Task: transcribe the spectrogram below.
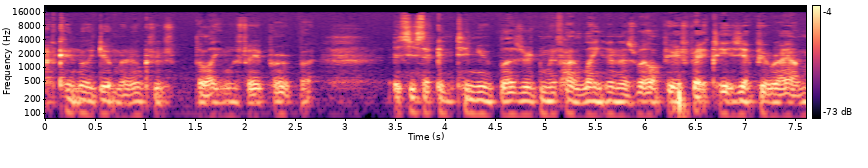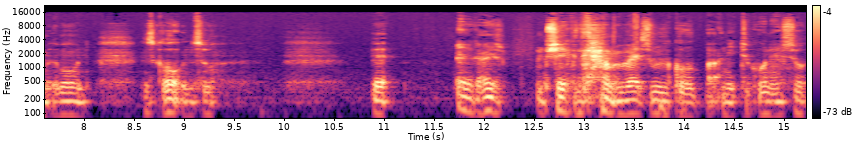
I couldn't really do it my own because the lighting was very poor. But it's just a continued blizzard, and we've had lightning as well up here. It's pretty crazy up here where I am at the moment in Scotland. So, but anyway, guys. I'm shaking the camera, but it's really cold, but I need to go now. So,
